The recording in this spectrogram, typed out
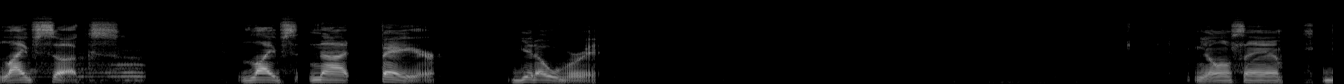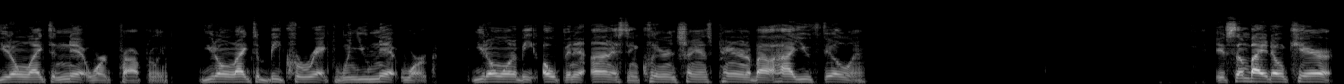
Life sucks. Life's not fair. Get over it. You know what I'm saying? You don't like to network properly. You don't like to be correct when you network. You don't want to be open and honest and clear and transparent about how you feeling. if somebody don't care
